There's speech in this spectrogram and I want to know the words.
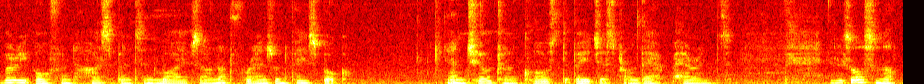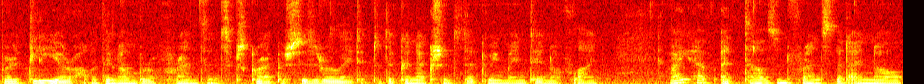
Very often, husbands and wives are not friends on Facebook, and children close the pages from their parents. It is also not very clear how the number of friends and subscribers is related to the connections that we maintain offline. I have a thousand friends that I know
